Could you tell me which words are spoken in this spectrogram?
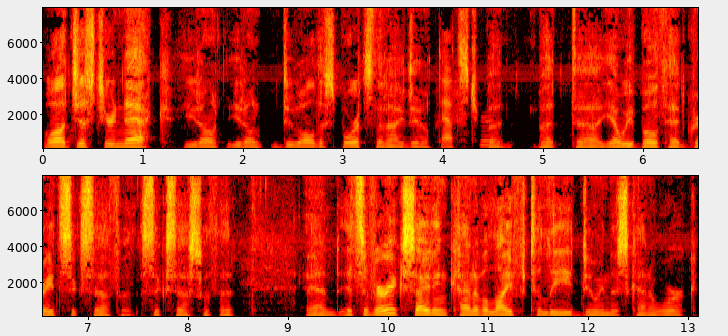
Well, just your neck. You don't you don't do all the sports that I do. That's true. But but uh, yeah, we've both had great success with success with it, and it's a very exciting kind of a life to lead doing this kind of work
